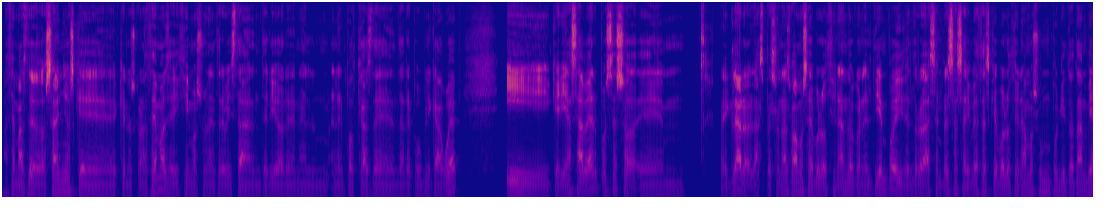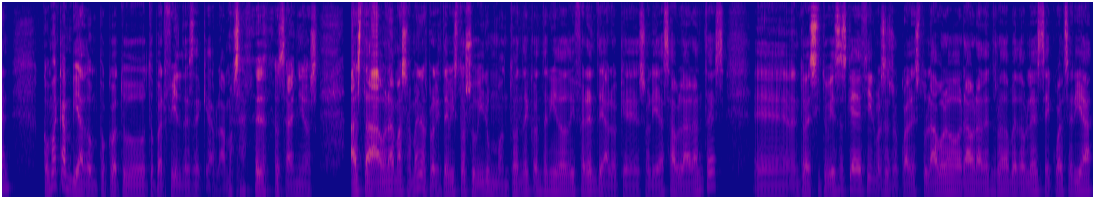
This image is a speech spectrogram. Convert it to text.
Hace más de dos años que, nos conocemos, ya hicimos una entrevista anterior en el, podcast de, República Web y quería saber, pues eso, eh, claro, las personas vamos evolucionando con el tiempo y dentro de las empresas hay veces que evolucionamos un poquito también. ¿Cómo ha cambiado un poco tu, perfil desde que hablamos hace dos años hasta ahora más o menos? Porque te he visto subir un montón de contenido diferente a lo que solías hablar antes. Eh, entonces, si tuvieses que decir, pues eso, ¿cuál es tu labor ahora dentro de AWS y cuál sería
